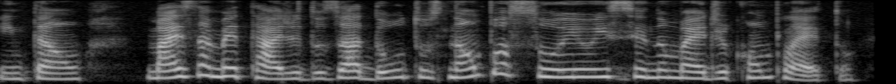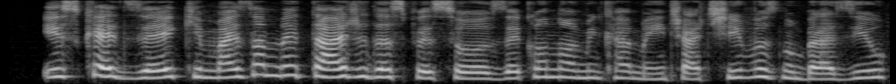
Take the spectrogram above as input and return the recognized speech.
então mais da metade dos adultos não possuem o ensino médio completo. Isso quer dizer que mais da metade das pessoas economicamente ativas no Brasil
